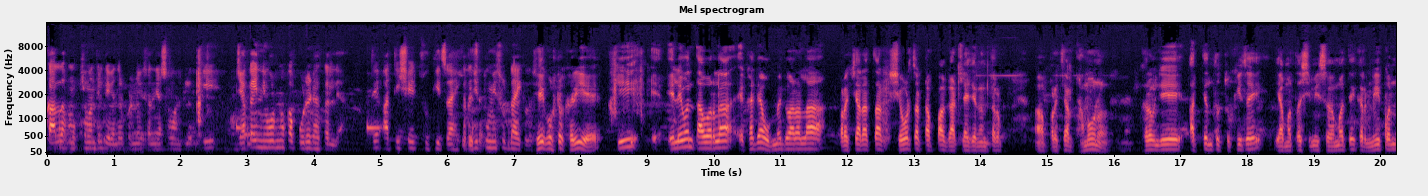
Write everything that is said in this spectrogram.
काल मुख्यमंत्री देवेंद्र फडणवीस यांनी असं म्हटलं की ज्या काही निवडणुका पुढे ढकलल्या ते अतिशय चुकीचं आहे. कदाचित तुम्ही सुद्धा ऐकलं. ही गोष्ट खरी आहे की इलेव्हन्थ आवरला एखाद्या उमेदवाराला प्रचाराचा शेवटचा टप्पा गाठल्याच्या नंतर प्रचार थांबवणं खरं म्हणजे अत्यंत चुकीचं आहे. या मताशी मी सहमत आहे. कारण मी पण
